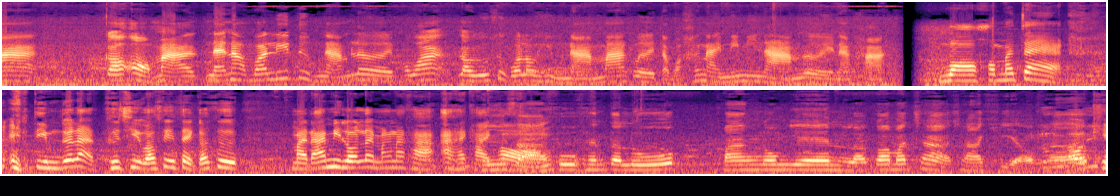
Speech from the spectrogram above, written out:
มาก ก็ออกมาแนะนำว่ารีบดื่มน้ำเลย เพราะว่าเรารู้สึกว่าเราหิวน้ำมากเลย แต่ว่าข้างในไม่มีน้ำเลยนะคะวอลเขามาแจกไอติมด้วยแหละ คือฉีดวัคซีนเสร็จก็คือมาได้มีรสอะไรบ้างนะคะอะให้ขายมีขอสางคูแคนตาลูปปังนมเย็นแล้วก็มัทฉะชาเขียวครัโอบเค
